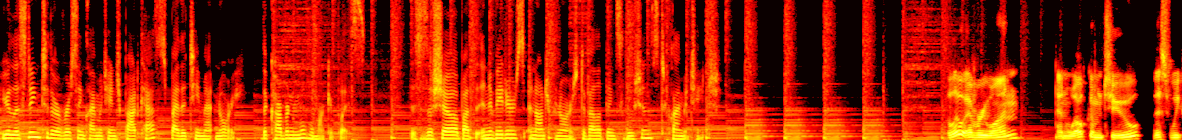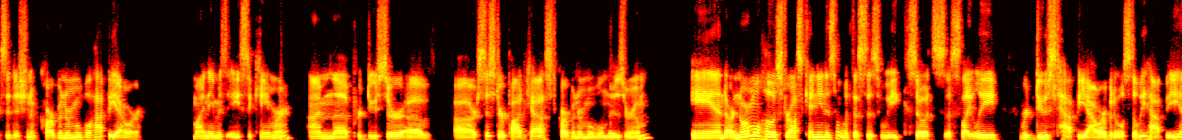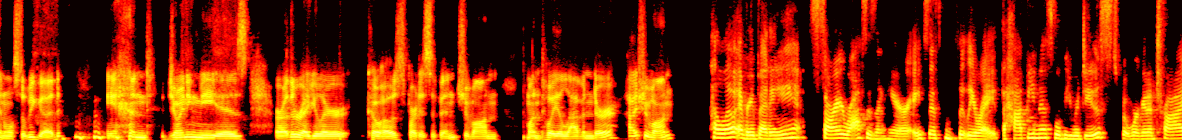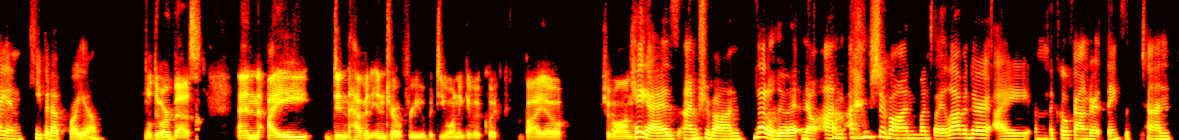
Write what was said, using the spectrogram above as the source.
You're listening to the Reversing Climate Change podcast by the team at Nori, the carbon removal marketplace. This is a show about the innovators and entrepreneurs developing solutions to climate change. Hello, everyone, and welcome to this week's edition of Carbon Removal Happy Hour. My name is Asa Kamer. I'm the producer of our sister podcast, Carbon Removal Newsroom. And our normal host, Ross Kenyon, isn't with us this week, so it's a slightly reduced happy hour, but it will still be happy and will still be good. and joining me is our other regular co-host participant, Siobhan Montoya Lavender. Hi, Siobhan. Hello, everybody. Sorry Ross isn't here. Asa is completely right. The happiness will be reduced, but we're going to try and keep it up for you. We'll do our best. And I didn't have an intro for you, but do you want to give a quick bio Siobhan. Hey guys, I'm Siobhan. That'll do it. No, um, I'm Siobhan Montoya Lavender. I am the co-founder at Thanks a Ton,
